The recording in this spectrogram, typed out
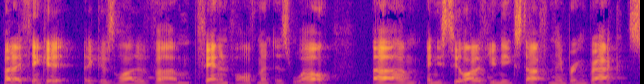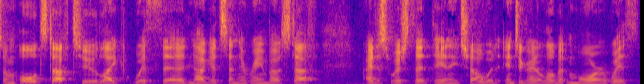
But I think it it gives a lot of um, fan involvement as well. Um, and you see a lot of unique stuff, and they bring back some old stuff too, like with the Nuggets and the rainbow stuff. I just wish that the NHL would integrate a little bit more with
